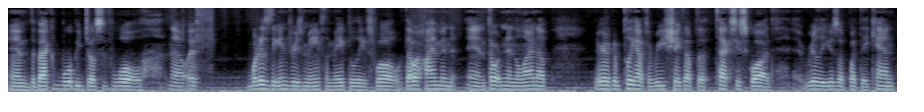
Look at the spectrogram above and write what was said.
and the backup will be Joseph Woll. Now, if what does the injuries mean for the Maple Leafs? Well, without Hyman and Thornton in the lineup, they're going to completely have to reshake up the taxi squad, really use up what they can.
